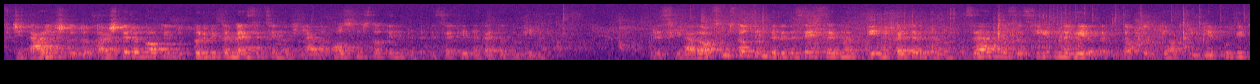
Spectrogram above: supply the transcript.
В читалището той ще работи до първите месеци на 1899 година. През 1897 година Петър Дънов, заедно с идналия доктор Георги Миркович,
